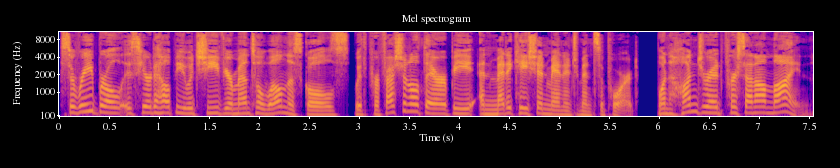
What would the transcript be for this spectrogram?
Cerebral is here to help you achieve your mental wellness goals with professional therapy and medication management support. 100% online.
